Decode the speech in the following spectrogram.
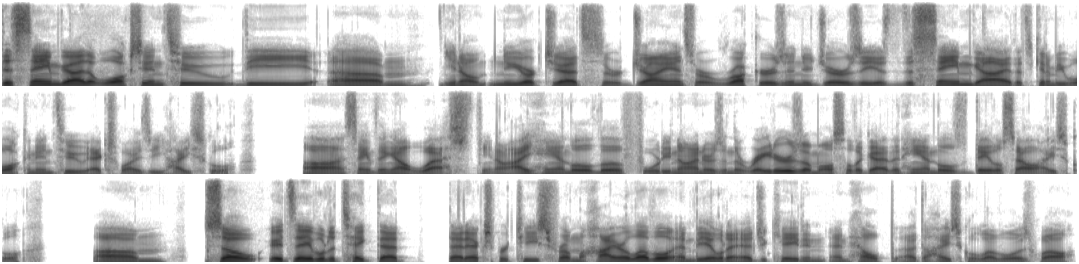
the same guy that walks into the um, you know New York Jets or Giants or Rutgers in New Jersey is the same guy that's going to be walking into XYZ high school. Uh, same thing out west. You know, I handle the 49ers and the Raiders. I'm also the guy that handles De La Salle High School. Um, so it's able to take that that expertise from the higher level and be able to educate and, and help at the high school level as well.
